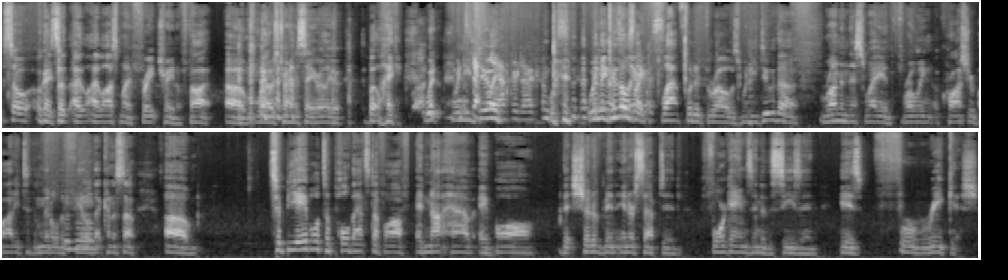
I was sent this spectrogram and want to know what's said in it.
So okay, so I, I lost my freight train of thought. Um, what I was trying to say earlier, but like when when you It's do definitely after dark. I'm just- I when you do that's those like flat-footed throws, when you do the running this way and throwing across your body to the middle of the Mm-hmm. field, that kind of stuff, um, to be able to pull that stuff off and not have a ball that should have been intercepted four games into the season is freakish.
